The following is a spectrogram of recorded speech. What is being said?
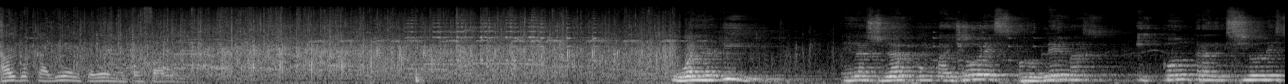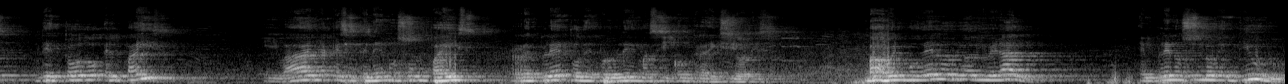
Algo caliente, por favor. Guayaquil es la ciudad con mayores problemas y contradicciones de todo el país. Y vaya que si tenemos un país repleto de problemas y contradicciones. Bajo el modelo neoliberal, en pleno siglo XXI,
